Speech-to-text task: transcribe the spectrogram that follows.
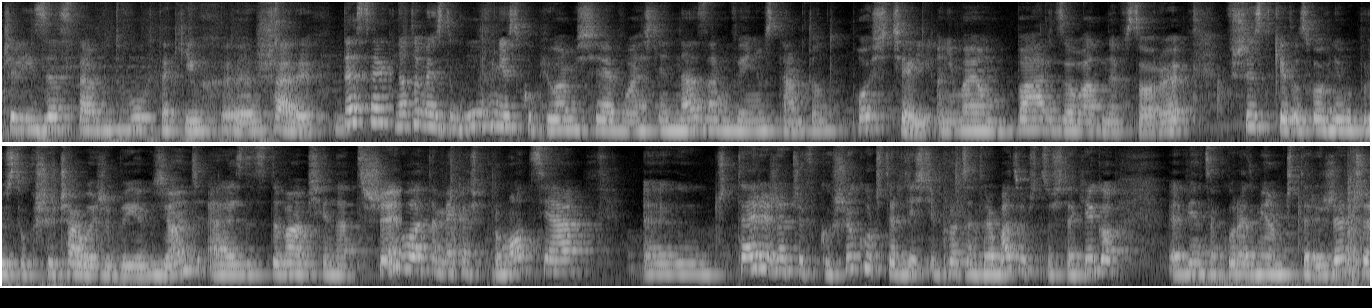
czyli zestaw dwóch takich e, szarych desek, natomiast głównie skupiłam się właśnie na zamówieniu stamtąd pościeli. Oni mają bardzo ładne wzory, wszystkie dosłownie po prostu krzyczały, żeby je wziąć, ale zdecydowałam się na trzy. Była tam jakaś promocja, Ym, cztery rzeczy w koszyku, 40% rabatu czy coś takiego, więc akurat miałam cztery rzeczy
